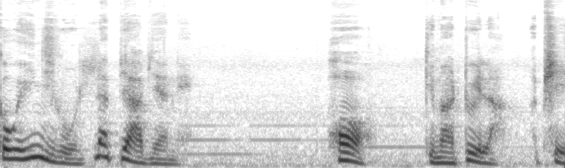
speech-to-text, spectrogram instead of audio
ကိုအင်းကြီးကိုလှက်ပြပြန်တယ်ဟောဒီမှာတွေ့လားအဖြေ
